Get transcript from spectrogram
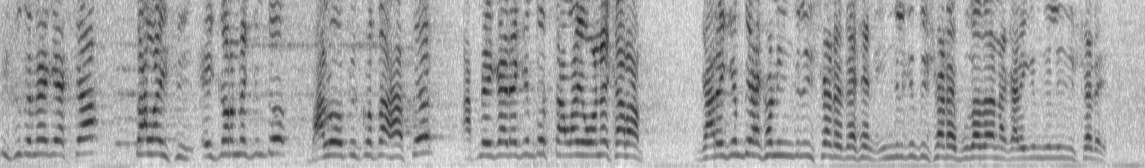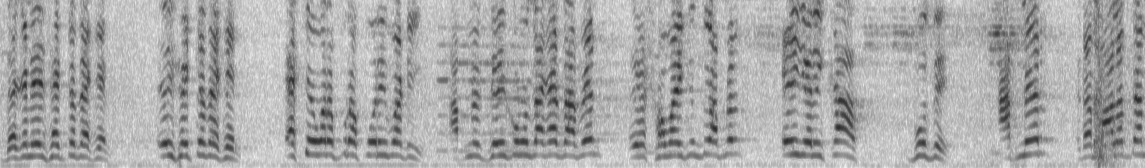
কিছুদিন আগে একটা চালাইছি। এই কারণে কিন্তু ভালো অভিজ্ঞতা আছে। আপনি এই গাড়ি কিন্তু চালাই অনেক আরাম। গাড়ি কিন্তু এখন ইঞ্জিন স্টার্টে, দেখেন, ইঞ্জিন কিন্তু স্টার্টে, বোঝা যায় না গাড়ি কিন্তু ইঞ্জিন স্টার্টে। দেখেন, এই সাইডটা দেখেন, এই সাইডটা দেখেন, একেবারে পুরো পরিপাটি। আপনার যে কোনো জায়গায় যাবেন এটা সবাই কিন্তু আপনার এই গাড়ি কাজ। বোঝে। আপনার এটা মালের দাম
